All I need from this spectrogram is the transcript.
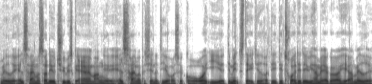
med Alzheimer, så er det jo typisk, at mange øh, Alzheimer-patienter, de også går over i øh, demensstadiet, og det, det tror jeg, det er det, vi har med at gøre her med øh,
